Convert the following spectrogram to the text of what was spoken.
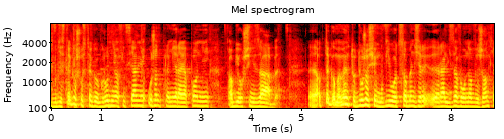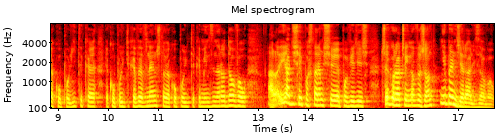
26 grudnia oficjalnie urząd premiera Japonii objął Shinzo Abe. E, od tego momentu dużo się mówiło, co będzie realizował nowy rząd, jaką politykę, jaką politykę wewnętrzną, jaką politykę międzynarodową, ale ja dzisiaj postaram się powiedzieć, czego raczej nowy rząd nie będzie realizował.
